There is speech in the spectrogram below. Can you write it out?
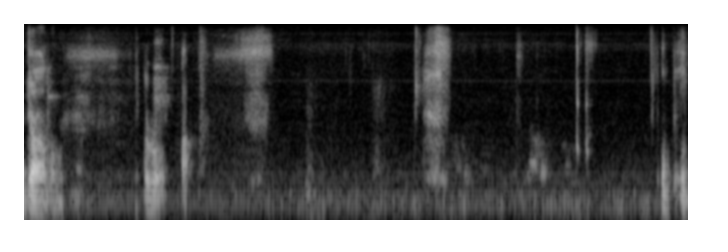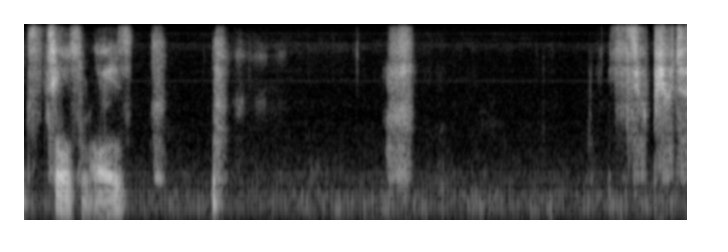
Gollum. I wrote that. In my eyes. It's so beautiful.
